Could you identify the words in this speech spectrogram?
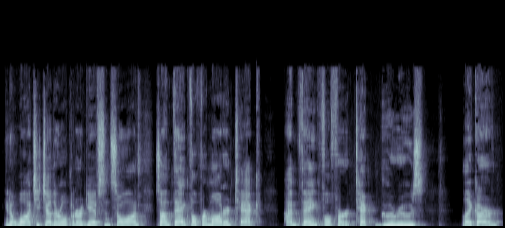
you know, watch each other open our gifts and so on. So I'm thankful for modern tech. I'm thankful for tech gurus like our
